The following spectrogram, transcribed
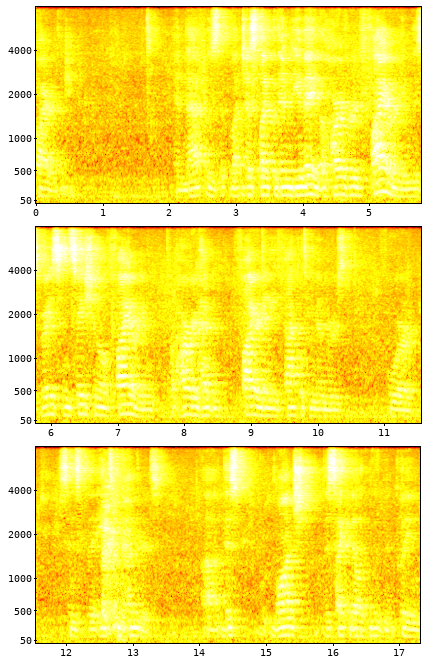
fired them. And that was just like with MDMA, the Harvard firing, this very sensational firing. Harvard hadn't fired any faculty members for since the 1800s. Uh, this launched the psychedelic movement, putting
